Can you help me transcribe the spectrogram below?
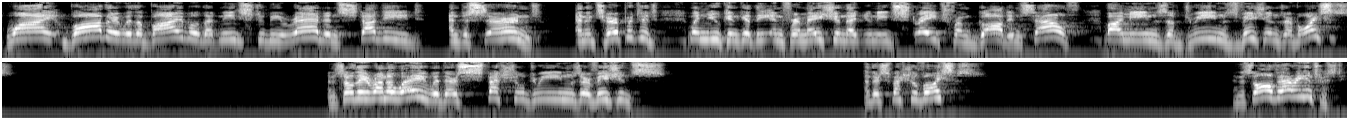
Why bother with a Bible that needs to be read and studied and discerned and interpreted when you can get the information that you need straight from God himself by means of dreams, visions, or voices? And so they run away with their special dreams or visions and their special voices. And it's all very interesting.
